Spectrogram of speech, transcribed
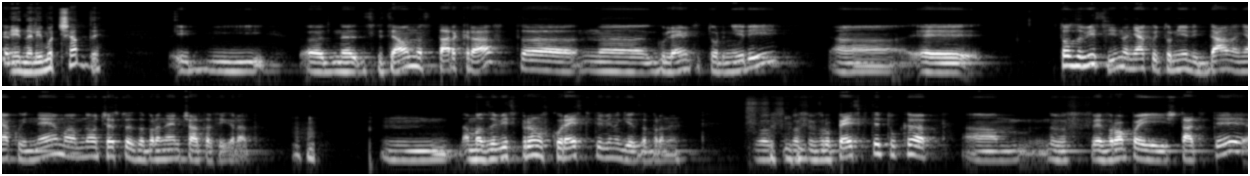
е, е, нали има чат, де? И, и, на, специално на StarCraft, а, на големите турнири, а, е, то зависи, на някои турнири да, на някои не, ама много често е забранен чата в играта. Ама зависи, примерно в корейските винаги е забранен. В, в европейските тук в Европа и Штатите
